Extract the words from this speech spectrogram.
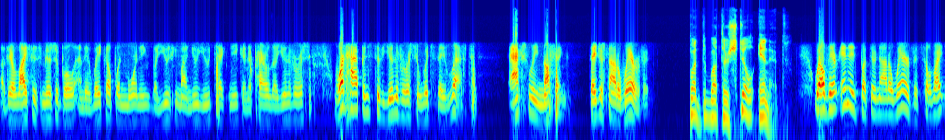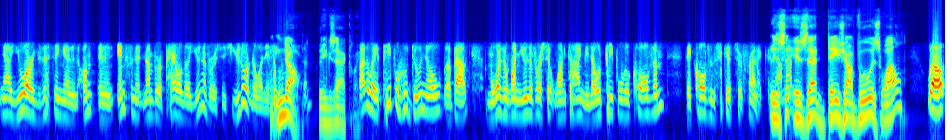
uh, their life is miserable and they wake up one morning by using my new you technique in a parallel universe, what happens to the universe in which they left? Actually, nothing. They're just not aware of it. But but they're still in it. Well, they're in it, but they're not aware of it. So right now, you are existing in an um, in an infinite number of parallel universes. You don't know anything. No, about them. exactly. By the way, people who do know about more than one universe at one time, you know what people will call them? They call them schizophrenic. Is not- is that deja vu as well? Well,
